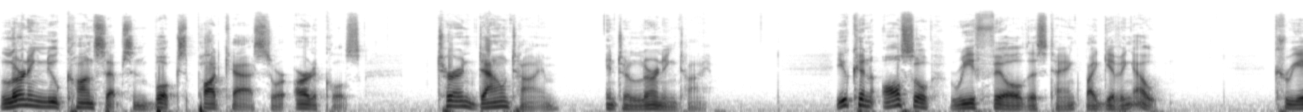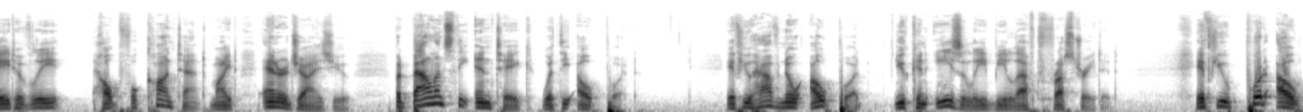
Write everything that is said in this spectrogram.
learning new concepts in books, podcasts, or articles. Turn downtime into learning time. You can also refill this tank by giving out. Creatively helpful content might energize you but balance the intake with the output. If you have no output, you can easily be left frustrated. If you put out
